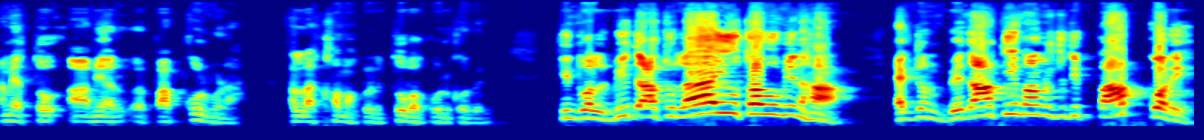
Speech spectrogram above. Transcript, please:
আমি আর তো, আমি আর পাপ করব না। আল্লাহ ক্ষমা করবেন তোবা কবুল করবেন। কিন্তু আল বিদাতুল্লাহ ইউতাবু মিনহা, একজন বেদাতি মানুষ যদি পাপ করে,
